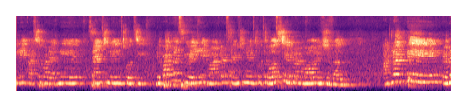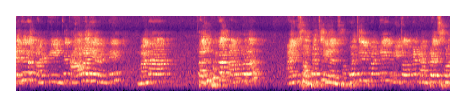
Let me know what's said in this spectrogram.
వెళ్ళి కష్టపడి అన్ని శాంక్షన్ వేయించుకొచ్చి డిపార్ట్మెంట్స్కి వెళ్ళి మాట్లాడి శాంక్షన్ వేయించుకొచ్చి వర్క్ చేయడం మామూలు విషయం కాదు. అట్లాంటి ఎమ్మెల్యేగా మనకి ఇంకా కావాలి అని అంటే మన తలుపుగా మనం కూడా ఆయన సపోర్ట్ చేయాలి. సపోర్ట్ చేయడం అంటే మీ గవర్నమెంట్ ఎంప్లాయీస్ కూడా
